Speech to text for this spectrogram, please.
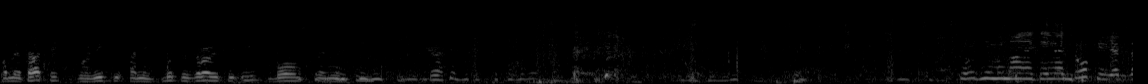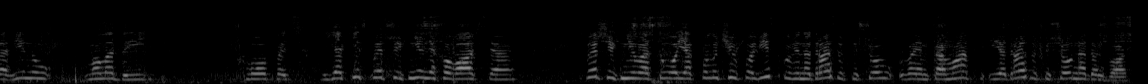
пам'ятати во віки. Амінь. Будьте здорові і Богом храні. Сьогодні минає 9 років, як загинув молодий хлопець, який з перших днів не ховався. Перших днів АТО, як отримав повістку, він одразу пішов в воєнкомат і одразу пішов на Донбас.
